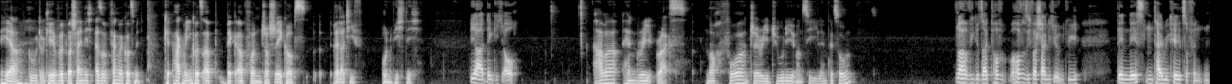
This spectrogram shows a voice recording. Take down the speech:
Ja, gut, okay, wird wahrscheinlich, also fangen wir kurz mit, haken wir ihn kurz ab, Backup von Josh Jacobs, relativ unwichtig. Ja, denke ich auch. Aber Henry Rux, noch vor Jerry Judy und CD Lamb gezogen. Ja, wie gesagt, hoff, hoffen sich wahrscheinlich irgendwie den nächsten Tyreek Hill zu finden.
